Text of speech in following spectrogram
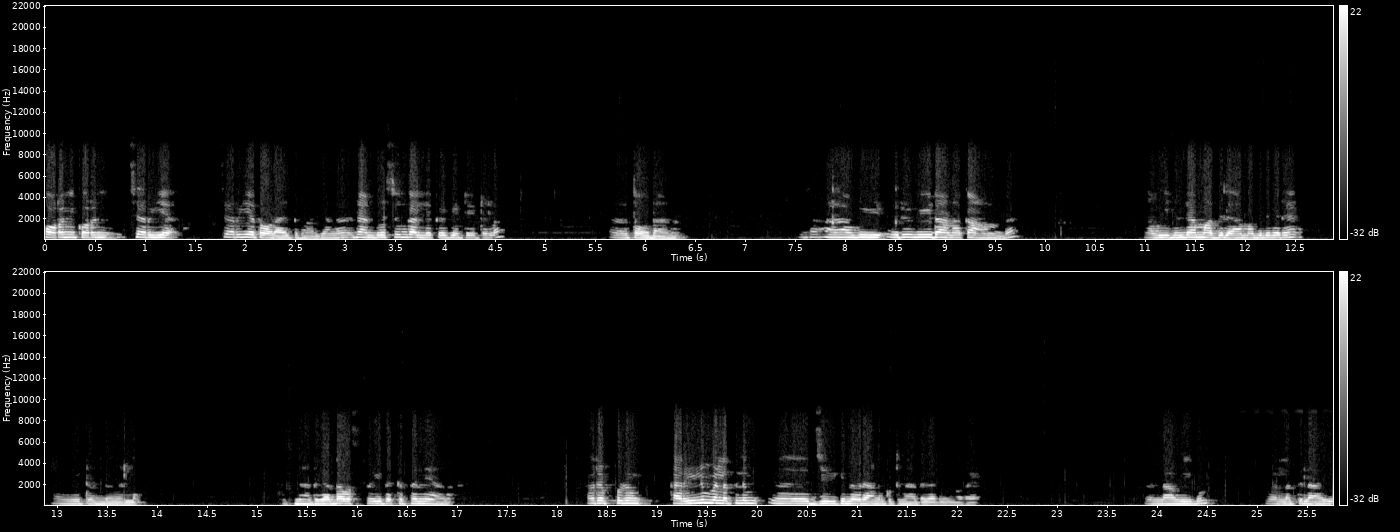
കുറഞ്ഞ് കുറഞ്ഞ് ചെറിയ ചെറിയ തോടായിട്ട് മാറി. കാരണം രണ്ടു വശവും കല്ലൊക്കെ കെട്ടിയിട്ടുള്ള തോടാണ്. ഒരു വീടാണ് കാണുന്നത്. ആ വീടിന്റെ ആ മതിൽ ആ മതിൽ വരെ മുങ്ങിയിട്ടുണ്ട് വെള്ളം. കുട്ടനാട്ടുകാരുടെ അവസ്ഥ ഇതൊക്കെ തന്നെയാണ്. അവരെപ്പോഴും കരയിലും വെള്ളത്തിലും ജീവിക്കുന്നവരാണ് കുട്ടനാട്ടുകാരെന്ന് പറയാം. എല്ലാ വീടും വെള്ളത്തിലായി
